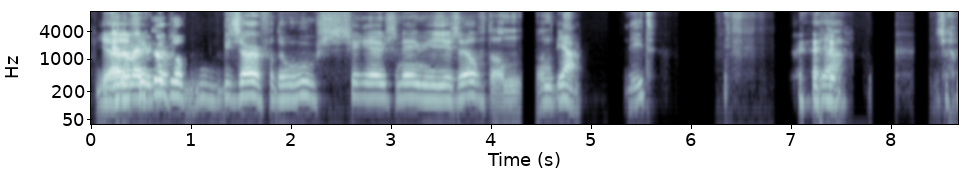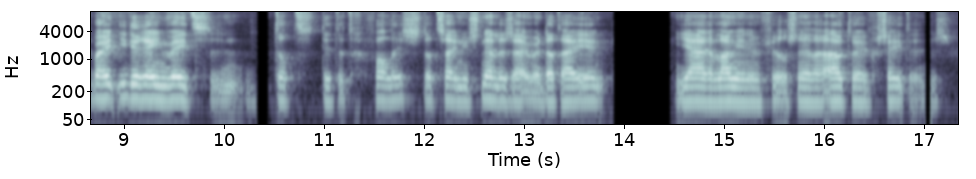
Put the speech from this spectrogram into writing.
ja En dan dat heb vind ik ook wel bizar. Van hoe serieus neem je jezelf dan? Want Ja, Niet. ja, zeg maar, iedereen weet eh, dat dit het geval is. Dat zij nu sneller zijn, maar dat hij eh, jarenlang in een veel snellere auto heeft gezeten. Dus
